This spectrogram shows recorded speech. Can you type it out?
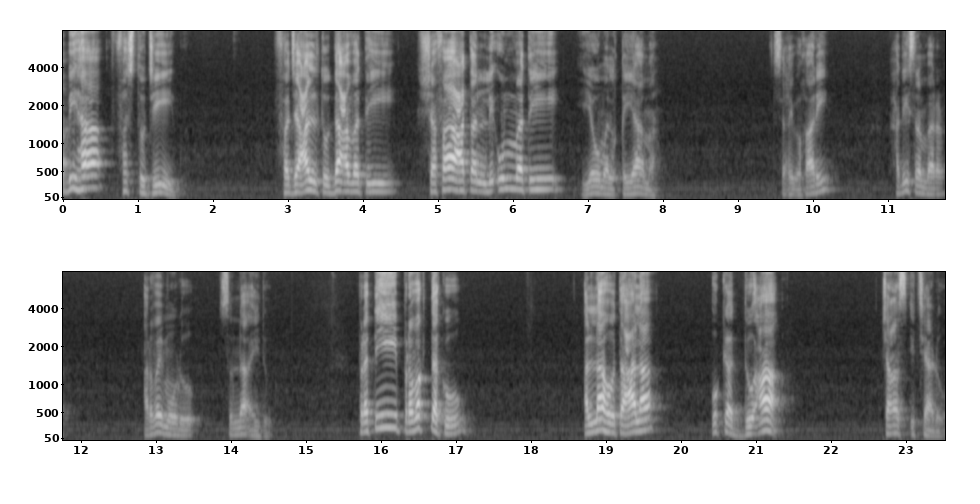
బిహా ఫస్తుజీబ్ ఫజాల్తు దావతి షఫాఅతన్ లి ఉమ్మతి యౌమల్ qiyaమah సహీ బుఖారీ హదీస్ నంబర్ అరవై మూడు సున్నా ఐదు. ప్రతి ప్రవక్తకు అల్లాహుతాలా ఒక దుఆ ఛాన్స్ ఇచ్చాడు.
